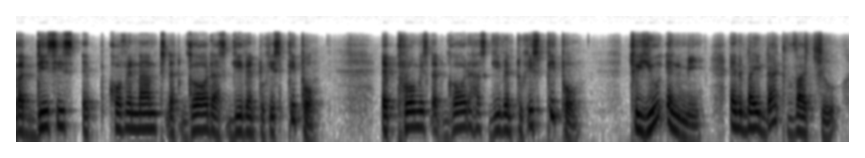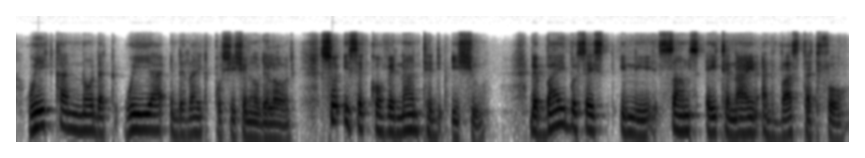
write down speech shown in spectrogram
But this is a covenant that God has given to his people, a promise that God has given to his people, to you and me. And by that virtue, we can know that we are in the right position of the Lord. So it's a covenanted issue. The Bible says in Psalms 89 and verse 34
